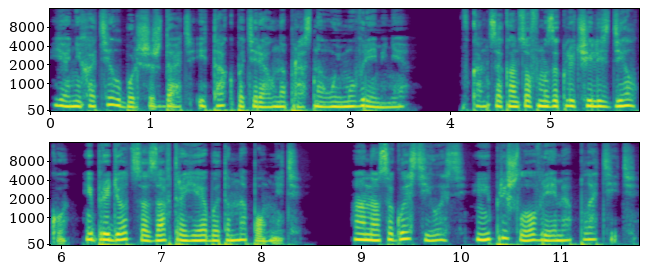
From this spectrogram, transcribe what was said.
Я не хотел больше ждать и так потерял напрасно уйму времени. В конце концов мы заключили сделку, и придется завтра ей об этом напомнить. Она согласилась, и пришло время платить.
